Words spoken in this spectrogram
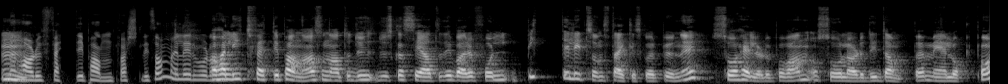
Men har du fett i pannen først, liksom? Eller Og hvordan? ha litt fett i panna, sånn at du, du skal se at de bare får bitte litt sånn steikeskorpe under. Så heller du på vann, og så lar du de dampe med lokk på.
